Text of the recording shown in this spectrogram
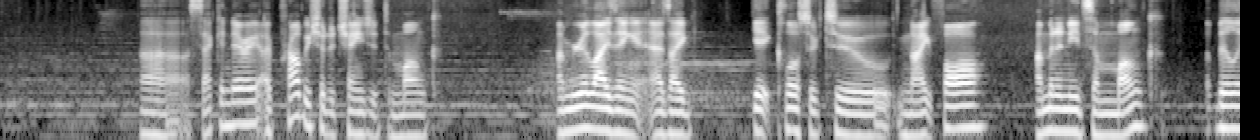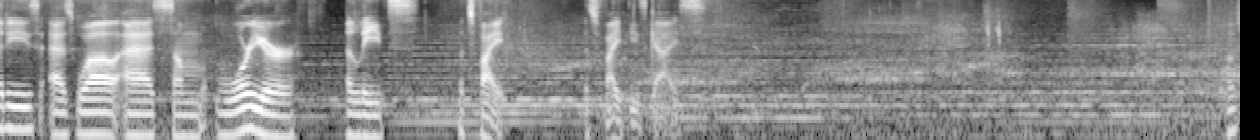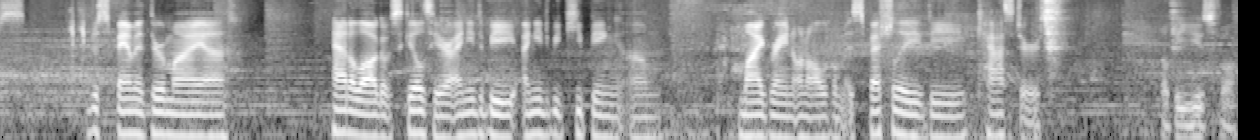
uh, secondary. I probably should have changed it to monk. I'm realizing as I get closer to nightfall, I'm gonna need some monk abilities as well as some warrior elites. Let's fight. Let's fight these guys. Oops. I'm just spamming through my uh, catalog of skills here. I need to be I need to be keeping um, migraine on all of them, especially the casters. They'll be useful.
